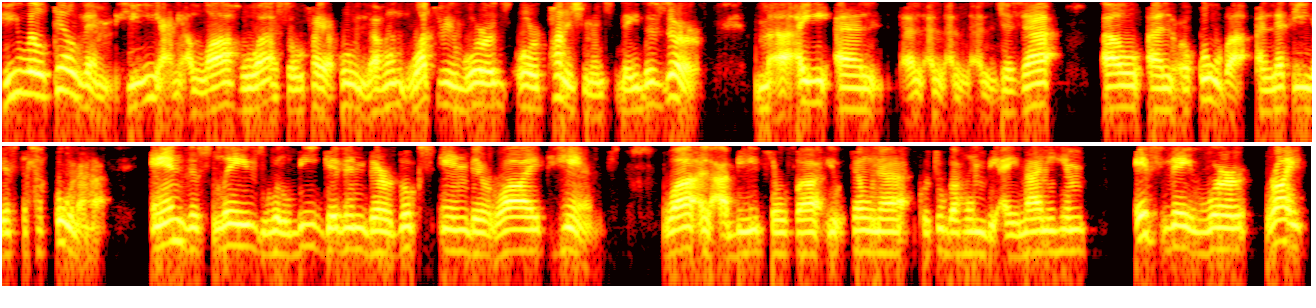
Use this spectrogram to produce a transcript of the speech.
He will tell them he يعني الله هو سوف يقول لهم what rewards or punishments they deserve. أي الجزاء أو العقوبة التي يستحقونها and the slaves will be given their books in their right hands والعبيد سوف يؤتون كتبهم بأيمانهم if they were right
